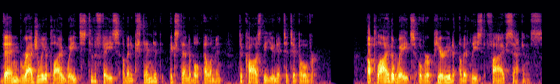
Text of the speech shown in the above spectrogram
Then gradually apply weights to the face of an extended extendable element to cause the unit to tip over. Apply the weights over a period of at least 5 seconds.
